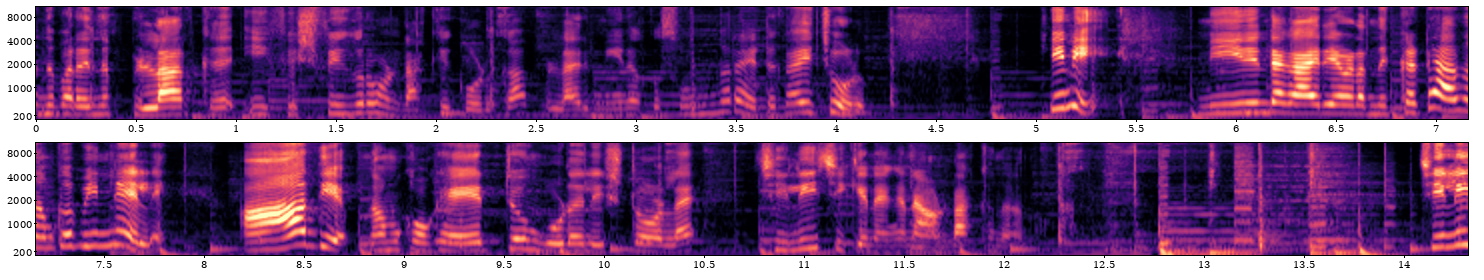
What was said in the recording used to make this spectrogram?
എന്ന് പറയുന്ന പിള്ളേർക്ക് ഈ ഫിഷ് ഫിംഗറും ഉണ്ടാക്കി കൊടുക്കുക. പിള്ളേർ മീനൊക്കെ സുന്ദരമായിട്ട് കഴിച്ചോളും. ഇനി മീനിന്റെ കാര്യം അവിടെ നിൽക്കട്ടെ അത് നമുക്ക് പിന്നെയല്ലേ? ആദ്യം നമുക്കൊക്കെ ഏറ്റവും കൂടുതൽ ഇഷ്ടമുള്ള ചില്ലി ചിക്കൻ എങ്ങനെയാണ് ഉണ്ടാക്കുന്നത് നോക്കാം. ചില്ലി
